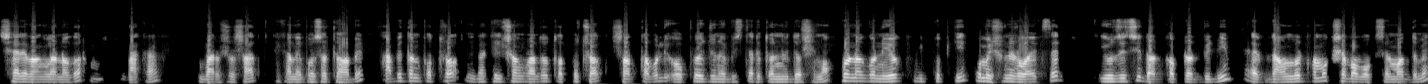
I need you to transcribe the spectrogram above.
শেরে বাংলা নগর, ঢাকা। বারোশো সাত এখানে পৌঁছাতে হবে। আবেদনপত্র, দাখিল সংক্রান্ত তথ্যছক, শর্তাবলী ও প্রয়োজনীয় বিস্তারিত নির্দেশনা, পূর্ণাঙ্গ নিয়োগ বিজ্ঞপ্তি, কমিশনের website UGC dot gov dot BD এর ডাউনলোড নামক সেবা বক্সের মাধ্যমে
